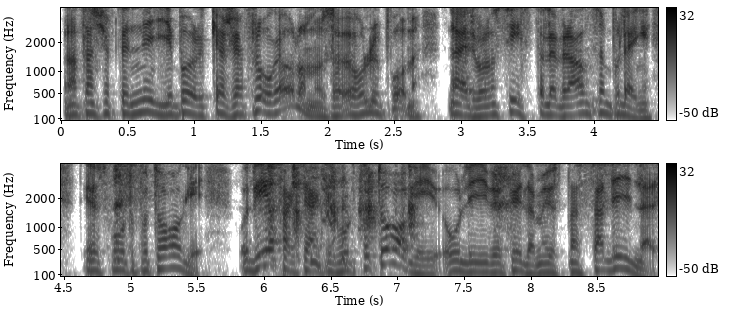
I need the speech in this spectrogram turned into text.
Men att han köpte nio burkar, så jag frågade honom och så håller du på med? Nej, det var den sista leveransen på länge. Det är svårt att få tag i. Och det är faktiskt jäkligt svårt att få tag i oliver fyllda med just med sardiner.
